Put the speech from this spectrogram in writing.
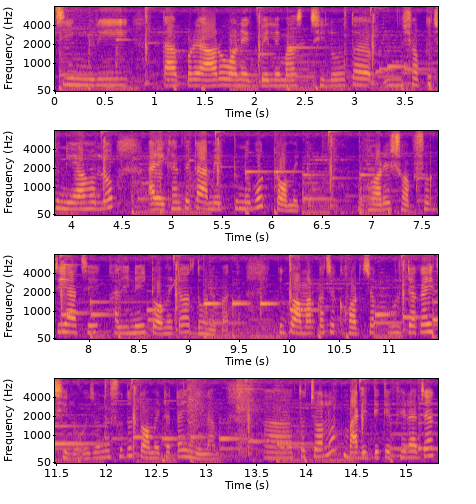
চিংড়ি, তারপরে আরও অনেক বেলে মাছ ছিল। তা সব কিছু নেওয়া হলো। আর এখান থেকে আমি একটু নেব টমেটো। ঘরে সব সবজি আছে, খালি নেই টমেটো আর ধনে পাতা কিন্তু আমার কাছে খরচা কুড়ি টাকাই ছিল, ওই জন্য শুধু টমেটোটাই নিলাম। তো চলো বাড়ির দিকে ফেরা যাক।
